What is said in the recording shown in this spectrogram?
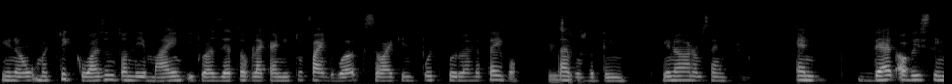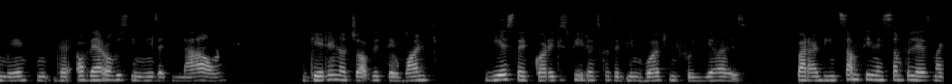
You know, matric wasn't on their mind. It was that of like I need to find work so I can put food on the table, type of a thing. You know what I'm saying? And that obviously meant that of that obviously means that now getting a job that they want, yes, they've got experience because they've been working for years. But I mean, something as simple as my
